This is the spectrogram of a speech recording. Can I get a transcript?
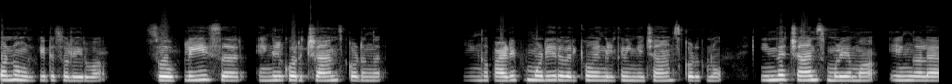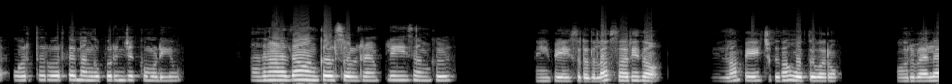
பொண்ணு உங்ககிட்ட சொல்லிடுவா ஸோ ப்ளீஸ் சார் எங்களுக்கு ஒரு சான்ஸ் கொடுங்க. எங்க படிப்பு முடியிற வரைக்கும் எங்களுக்கு நீங்க சான்ஸ் கொடுக்கணும். இந்த சான்ஸ் மூலியமா எங்களை ஒருத்தர் ஒருத்தர் நாங்க புரிஞ்சுக்க முடியும். அதனால தான் அங்கிள் சொல்றேன். ப்ளீஸ் அங்கிள் நீ பேசுறதெல்லாம் சரிதான். எல்லாம் பேச்சுக்கு தான் ஒத்து வரும். ஒருவேளை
